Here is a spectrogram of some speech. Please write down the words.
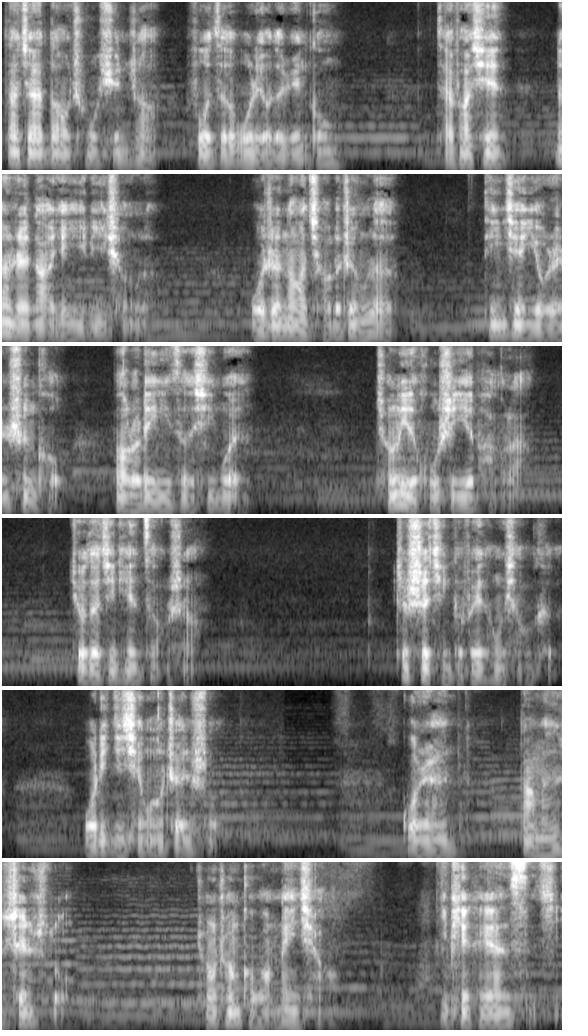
大家到处寻找。负责物流的员工才发现，那人啊也已离城了。我热闹瞧得正乐，听见有人顺口报了另一则新闻：城里的护士也跑了。就在今天早上，这事情可非同小可。我立即前往诊所，果然大门深锁，从窗口往内瞧，一片黑暗死寂。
